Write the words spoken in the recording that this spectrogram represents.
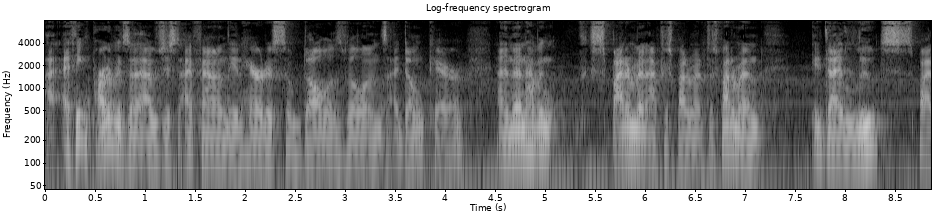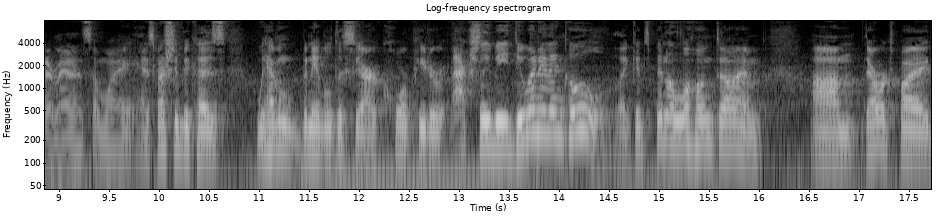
I, I think part of it's that I was just I found the Inheritors so dull as villains. I don't care. And then having Spider Man after Spider Man after Spider Man, it dilutes Spider Man in some way, and especially because we haven't been able to see our core Peter actually be do anything cool. Like it's been a long time. Um, the artwork's by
